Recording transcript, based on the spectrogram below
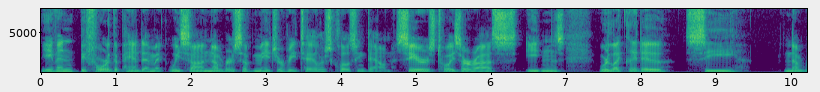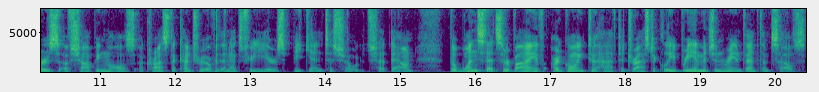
Even before the pandemic, we saw numbers of major retailers closing down. Sears, Toys R Us, Eaton's were likely to see numbers of shopping malls across the country over the next few years begin to show, shut down. The ones that survive are going to have to drastically reimage and reinvent themselves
